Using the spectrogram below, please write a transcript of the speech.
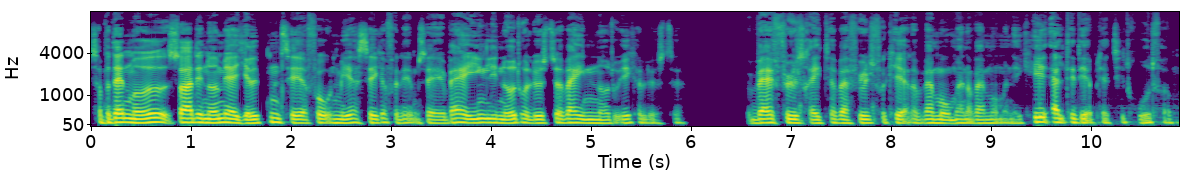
Så på den måde, så er det noget med at hjælpe dem til at få en mere sikker fornemmelse af, hvad er egentlig noget, du har lyst til, og hvad er egentlig noget, du ikke har lyst til. Hvad føles rigtigt, og hvad føles forkert, og hvad må man, og hvad må man ikke. Helt, alt det der bliver tit rodet for dem.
